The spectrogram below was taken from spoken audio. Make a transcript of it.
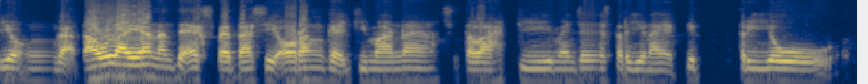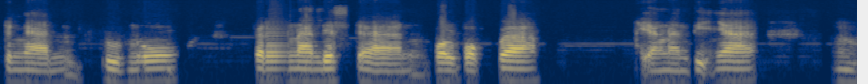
yuk nggak tahu lah ya nanti ekspektasi orang kayak gimana setelah di Manchester United trio dengan Bruno Fernandes dan Paul Pogba yang nantinya Hmm.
